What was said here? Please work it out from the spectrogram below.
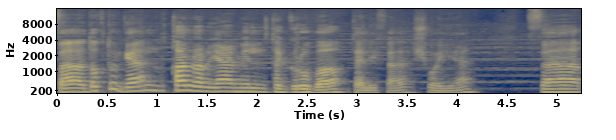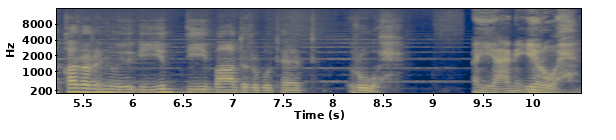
فدكتور جال قرر يعمل تجربة مختلفة شوية فقرر إنه يدي بعض الروبوتات روح. أي يعني إيه روح؟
